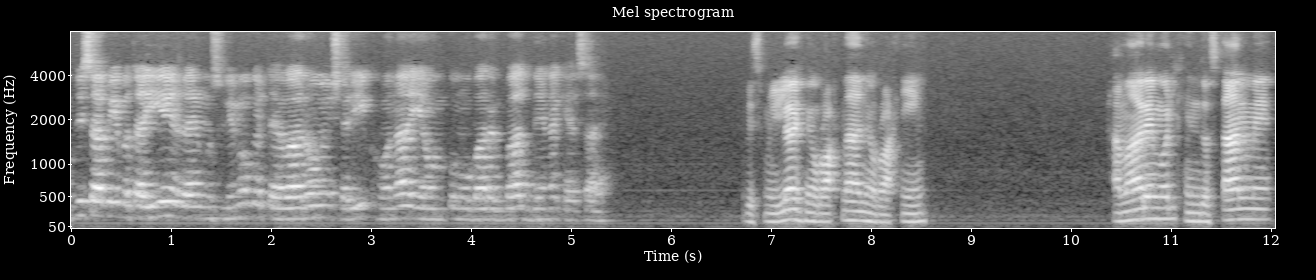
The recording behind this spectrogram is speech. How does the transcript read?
मुफ्ती साहब, ये बताइए, गैर मुस्लिमों के त्योहारों में शरीक होना या उनको मुबारकबाद देना कैसा है? बिस्मिल्लाहिर्रहमानिर्रहीम। हमारे मुल्क हिंदुस्तान में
